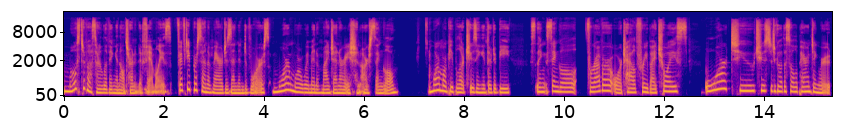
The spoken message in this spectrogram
most of us are living in alternative families. 50% of marriages end in divorce. More and more women of my generation are single. More and more people are choosing either to be single forever or child free by choice, or to choose to go the solo parenting route.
